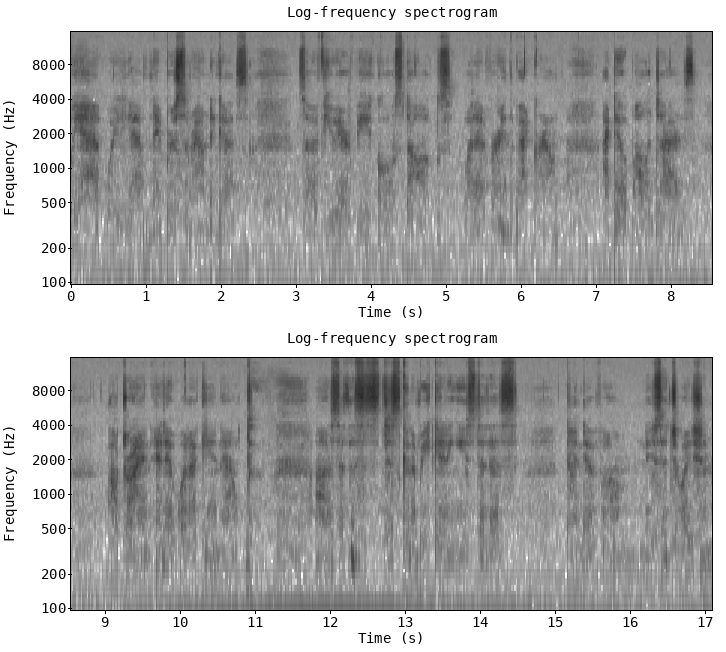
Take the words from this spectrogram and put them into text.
we have we have neighbors surrounding us. So if you hear vehicles, dogs, whatever in the background, I do apologize. I'll try and edit what I can out. Uh, so this is just gonna be getting used to this kind of um, new situation.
